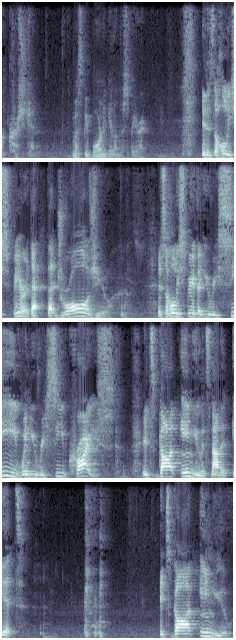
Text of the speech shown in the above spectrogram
a Christian. Must be born again of the Spirit. It is the Holy Spirit that, that draws you. It's the Holy Spirit that you receive when you receive Christ. It's God in you. It's not an it. It's God in you.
